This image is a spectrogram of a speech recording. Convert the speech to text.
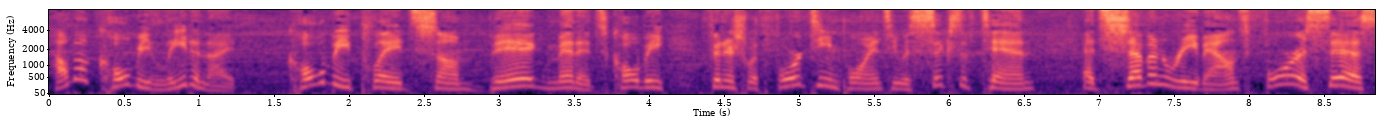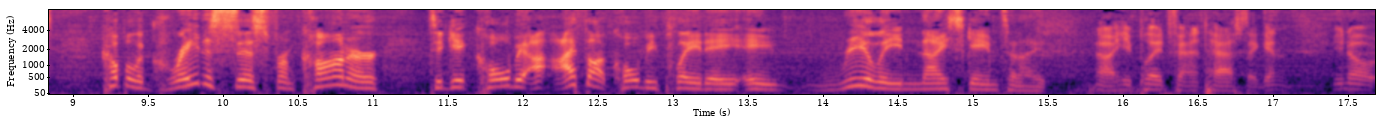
how about Kolby Lee tonight? Kolby played some big minutes. Kolby finished with 14 points. He was 6 of 10, had 7 rebounds, 4 assists, a couple of great assists from Connor to get Kolby. I, I thought Kolby played a, a really nice game tonight. No, he played fantastic, and you know,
